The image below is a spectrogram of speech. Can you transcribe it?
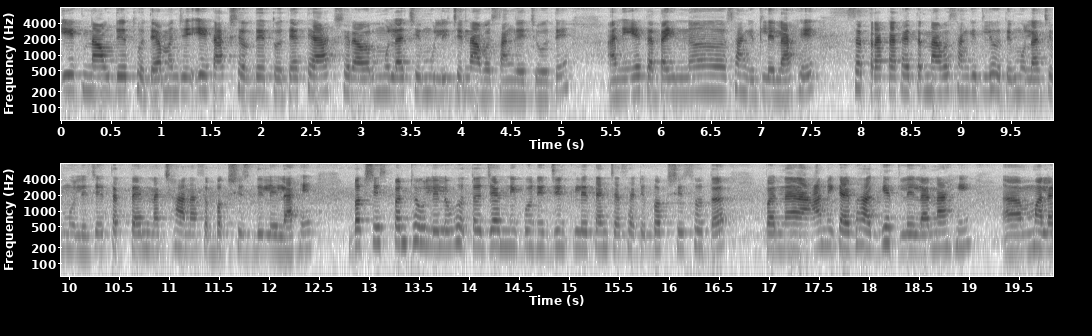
एक नाव देत होत्या म्हणजे एक अक्षर देत होत्या. त्या अक्षरावर मुलाचे मुलीचे नावं सांगायचे होते. आणि एका ताईनं सांगितलेलं आहे सतरा का काहीतरी नावं सांगितली होती मुलाचे मुलीचे तर त्यांना छान असं बक्षीस दिलेलं आहे. बक्षीस पण ठेवलेलं होतं ज्यांनी कोणी जिंकले त्यांच्यासाठी बक्षीस होतं. पण आम्ही काय भाग घेतलेला नाही. मला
